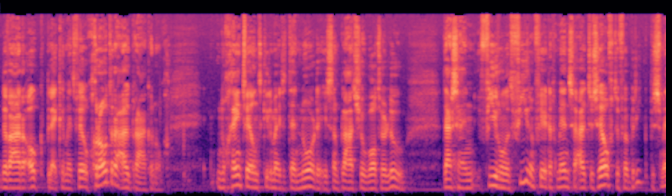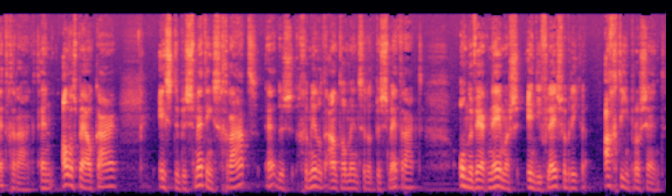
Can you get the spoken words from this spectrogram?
Er waren ook plekken met veel grotere uitbraken nog. nog geen 200 kilometer ten noorden is een plaatsje Waterloo. Daar zijn 444 mensen uit dezelfde fabriek besmet geraakt. En alles bij elkaar is de besmettingsgraad, hè, dus gemiddeld aantal mensen dat besmet raakt, onder werknemers in die vleesfabrieken 18%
